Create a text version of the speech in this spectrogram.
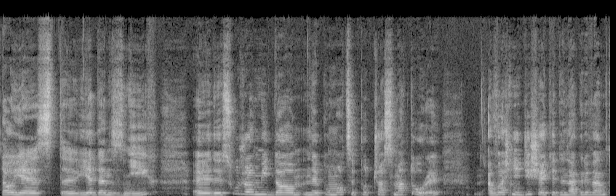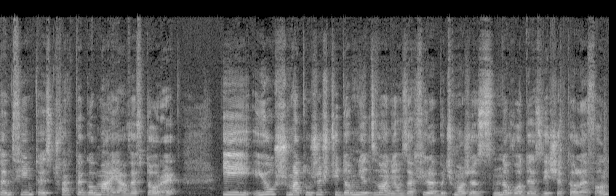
to jest e, jeden z nich. E, Służą mi do m, pomocy podczas matury. A właśnie dzisiaj, kiedy nagrywam ten film, to jest 4 maja, we wtorek. I już maturzyści do mnie dzwonią. Za chwilę być może znowu odezwie się telefon,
